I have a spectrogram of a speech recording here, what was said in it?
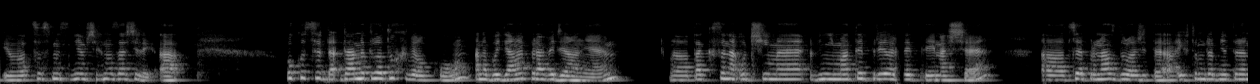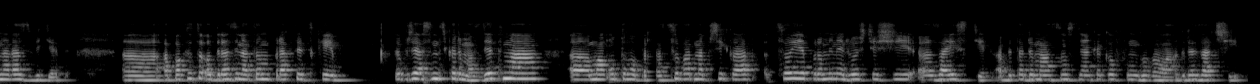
jo, co jsme s ním všechno zažili. A pokud se dáme tuhle tu chvilku, anebo děláme pravidelně, uh, tak se naučíme vnímat ty priority naše, uh, co je pro nás důležité a i v tom domě to je naraz vidět. Uh, a pak se to odrazí na tom prakticky, dobře, já jsem teďka doma s dětma, mám u toho pracovat například, co je pro mě nejdůležitější zajistit, aby ta domácnost nějak jako fungovala, kde začít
